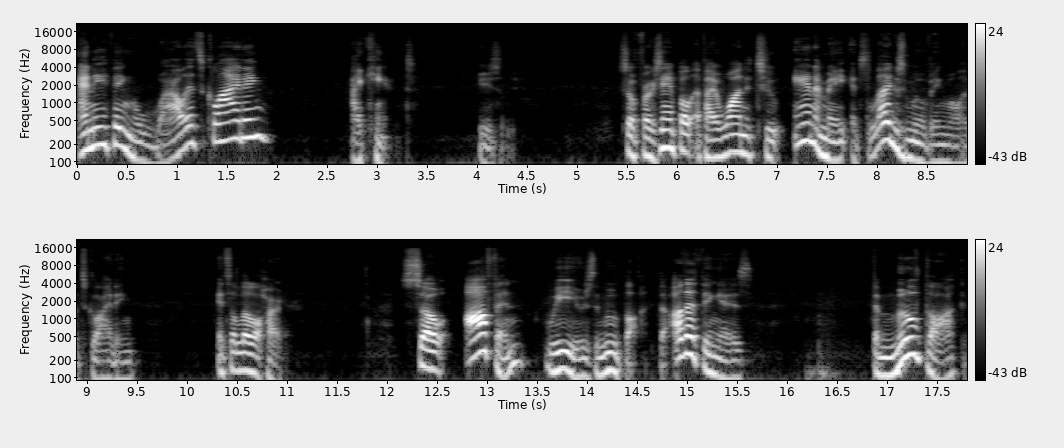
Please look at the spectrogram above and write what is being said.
anything while it's gliding, I can't easily. So for example, if I wanted to animate its legs moving while it's gliding, it's a little harder. So often we use the move block. The other thing is the move block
